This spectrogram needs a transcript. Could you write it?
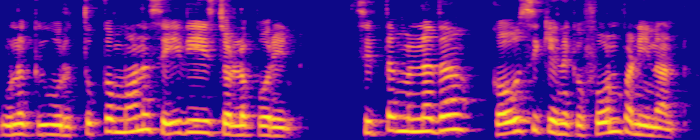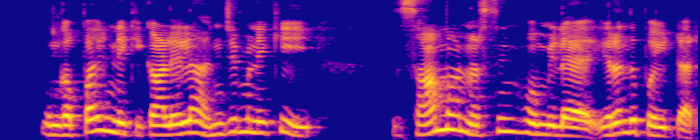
உனக்கு ஒரு துக்கமான செய்தியை சொல்ல போறேன். சித்தமுன்னதான் கௌசிக் எனக்கு ஃபோன் பண்ணினான். உங்க அப்பா இன்னைக்கு காலையில அஞ்சு மணிக்கு சாமா நர்சிங் ஹோமில் இறந்து போயிட்டார்.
